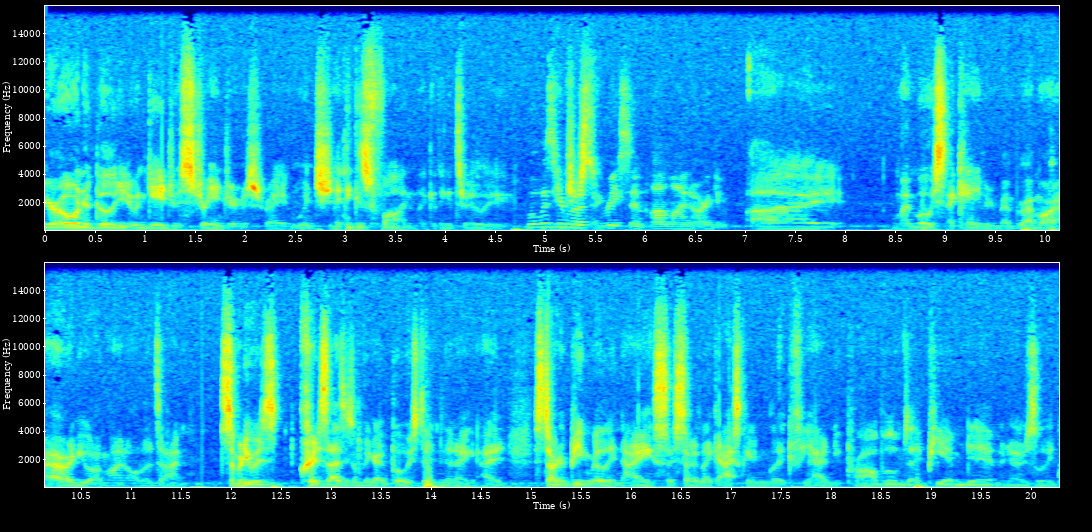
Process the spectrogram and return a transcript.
your own ability to engage with strangers, right? Which I think is fun. Like I think it's really What was your most recent online argument? I my most I can't even remember. I'm I argue online all the time. Somebody was criticizing something I posted, and then I, I started being really nice. I started like asking like if he had any problems. I PM'd him, and I was like,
